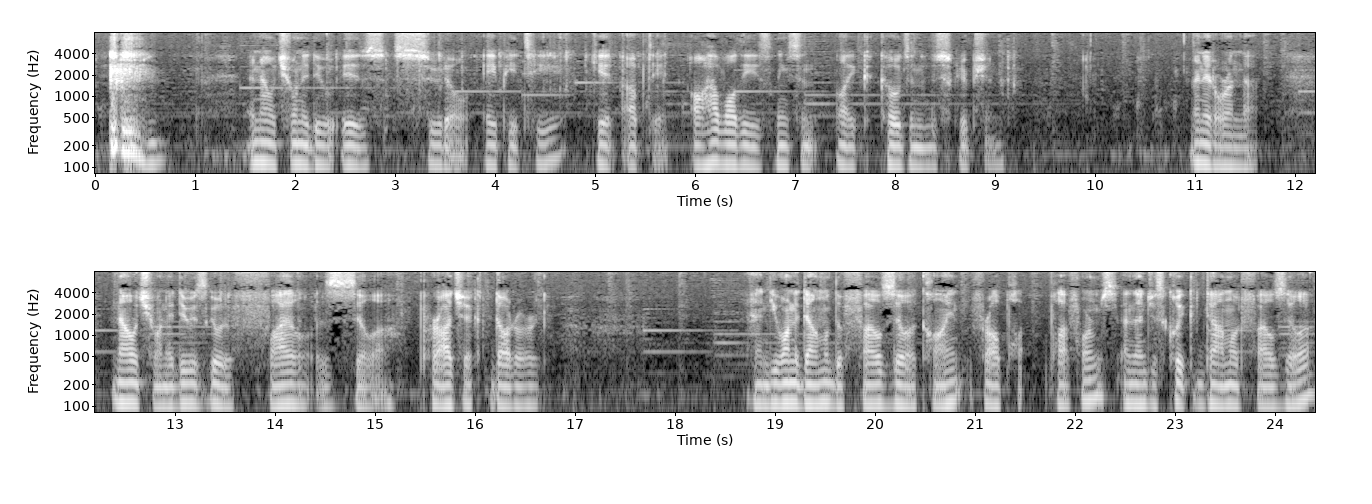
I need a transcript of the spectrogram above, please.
and now what you want to do is sudo apt get update. I'll have all these links and like codes in the description. And it'll run that. Now what you want to do is go to FileZilla project.org and you want to download the FileZilla client for all platforms and then just click download FileZilla.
